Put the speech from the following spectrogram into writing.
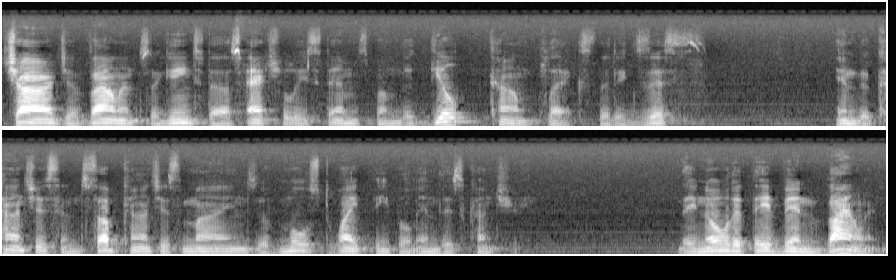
charge of violence against us actually stems from the guilt complex that exists in the conscious and subconscious minds of most white people in this country. They know that they've been violent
